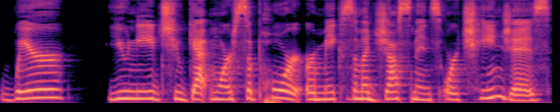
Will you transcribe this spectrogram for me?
where you need to get more support or make some adjustments or changes,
